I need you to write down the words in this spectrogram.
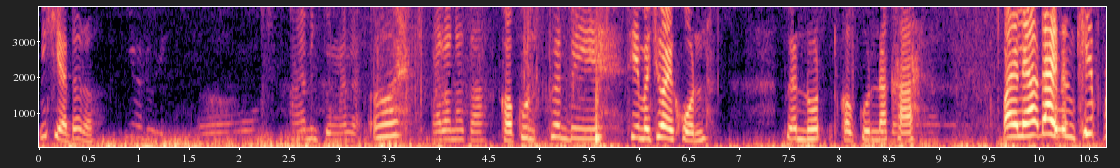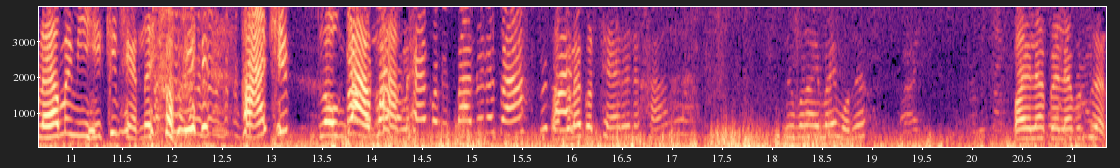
มีเขียดด้วยเหรออ่าเป็นตรงนั้นแหละเอ้ยมาแล้วนะจ๊ะขอบคุณเพื่อนบีที่มาช่วยขน เพื่อนนุชขอบคุณนะคะ ไปแล้วได้หนึ่งคลิปแล้วไม่มีคลิปเห็ดเลยช่วงนี้หาคลิปลงยากมากเลยแชร์กดติดตามด้วยนะจ๊ะฝากกดไลค์กดแชร์ด้วยนะคะลืมอะไรไหมหมดแล้ว ไปแล้วไปแล้วเพื่อน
